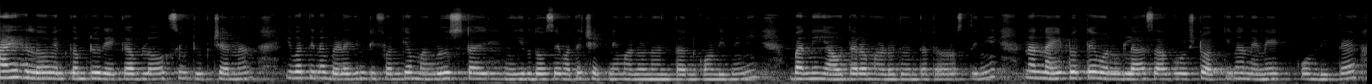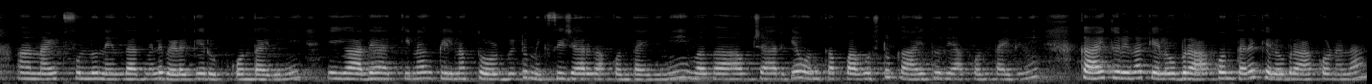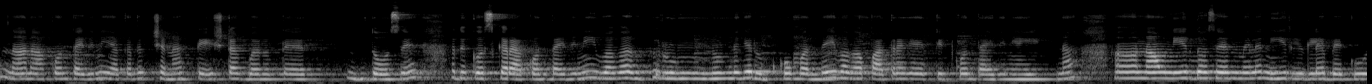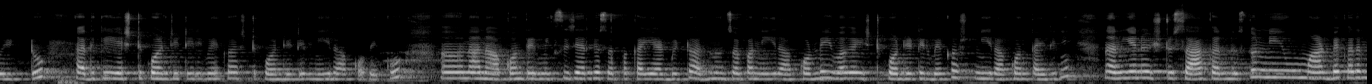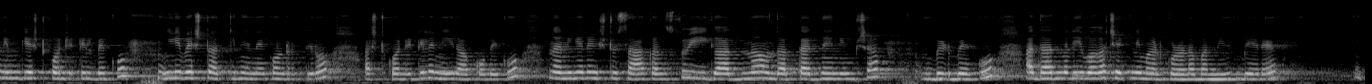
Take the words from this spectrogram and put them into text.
Hi hello welcome to Rekha blogs YouTube channel ಇವತ್ತಿನ ಬೆಳಗಿನ ಟಿಫನ್ಗೆ Mangaluru style ನೀರು ದೋಸೆ ಮತ್ತು ಚಟ್ನಿ ಮಾಡೋಣ ಅಂತ ಅಂದ್ಕೊಂಡಿದ್ದೀನಿ ಬನ್ನಿ ಯಾವ ಥರ ಮಾಡೋದು ಅಂತ ತೋರಿಸ್ತೀನಿ. ನಾನು ನೈಟ್ ಹೊತ್ತೇ ಒಂದು ಗ್ಲಾಸ್ ಆಗುವಷ್ಟು ಅಕ್ಕಿನ ನೆನೆ ಇಟ್ಕೊಂಡಿದ್ದೆ. ನೈಟ್ ಫುಲ್ಲು ನೆನೆದಾದ್ಮೇಲೆ ಬೆಳಗ್ಗೆ ರುಬ್ಕೊತಾ ಇದ್ದೀನಿ. ಈಗ ಅದೇ ಅಕ್ಕಿನ ಕ್ಲೀನಾಗಿ ತೊಳೆದ್ಬಿಟ್ಟು ಮಿಕ್ಸಿ ಜಾರ್ಗೆ ಹಾಕ್ಕೊತಾ ಇದ್ದೀನಿ. ಇವಾಗ ಜಾರ್ಗೆ ಒಂದು ಕಪ್ ಆಗೋಷ್ಟು ಕಾಯಿ ತುರಿ ಹಾಕ್ಕೊತಾ ಇದ್ದೀನಿ. ಕಾಯಿ ತುರಿನ ಕೆಲವೊಬ್ರು ಹಾಕ್ಕೊತಾರೆ ಕೆಲವೊಬ್ರು ಹಾಕ್ಕೊಳಲ್ಲ ನಾನು ಹಾಕ್ಕೊತಾ ಇದ್ದೀನಿ ಯಾಕಂದರೆ ಚೆನ್ನಾಗಿ ಟೇಸ್ಟಾಗಿ ಬರುತ್ತೆ ದೋಸೆ ಅದಕ್ಕೋಸ್ಕರ ಹಾಕ್ಕೊತಾ ಇದ್ದೀನಿ. ಇವಾಗ ನುಣ್ಣಗೆ ರುಬ್ಕೊಂಡ್ಬಂದೆ ಇವಾಗ ಪಾತ್ರೆಗೆ ಎತ್ತಿಟ್ಕೊತಾ ಇದ್ದೀನಿ ಹಿಟ್ಟನ್ನ. ನಾವು ನೀರು ದೋಸೆ ಅಂದಮೇಲೆ ನೀರು ಇರಲೇಬೇಕು ಹಿಟ್ಟು. ಅದಕ್ಕೆ ಎಷ್ಟು ಕ್ವಾಂಟಿಟಿಲಿ ಬೇಕೋ ಅಷ್ಟು ಕ್ವಾಂಟಿಟಿಲಿ ನೀರು ಹಾಕ್ಕೋಬೇಕು. ನಾನು ಹಾಕ್ಕೊತೀನಿ ಮಿಕ್ಸಿ ಜಾರಿಗೆ ಸ್ವಲ್ಪ ಕೈ ಆಡಿಬಿಟ್ಟು ಅದನ್ನೊಂದು ಸ್ವಲ್ಪ ನೀರು ಹಾಕ್ಕೊಂಡೆ ಇವಾಗ ಎಷ್ಟು ಕ್ವಾಂಟಿಟಿಲಿ ಬೇಕೋ ಅಷ್ಟು ನೀರು ಹಾಕ್ಕೊತಾ ಇದ್ದೀನಿ. ನನಗೇನೋ ಇಷ್ಟು ಸಾಕು ಅನ್ನಿಸ್ತು. ನೀವು ಮಾಡಬೇಕಾದ್ರೆ ನಿಮ್ಗೆ ಎಷ್ಟು ಕ್ವಾಂಟಿಟಿಲಿ ಬೇಕು? ನೀವೆಷ್ಟು ಅಕ್ಕಿ ನೆನೆಕೊಂಡಿರ್ತೀರೋ ಅಷ್ಟು ಕ್ವಾಂಟಿಟಿಲೇ ನೀರು ಹಾಕ್ಕೋಬೇಕು. ನನಗೇನೋ ಇಷ್ಟು ಸಾಕು ಅನಿಸ್ತು ಈಗ ಅದನ್ನ ಒಂದು ಹತ್ತು ಹದಿನೈದು ನಿಮಿಷ ಬಿಡಬೇಕು. ಅದಾದಮೇಲೆ ಇವಾಗ ಚಟ್ನಿ ಮಾಡ್ಕೊಳ್ಳೋಣ. ಬನ್ನಿ ಬೇರೆ.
